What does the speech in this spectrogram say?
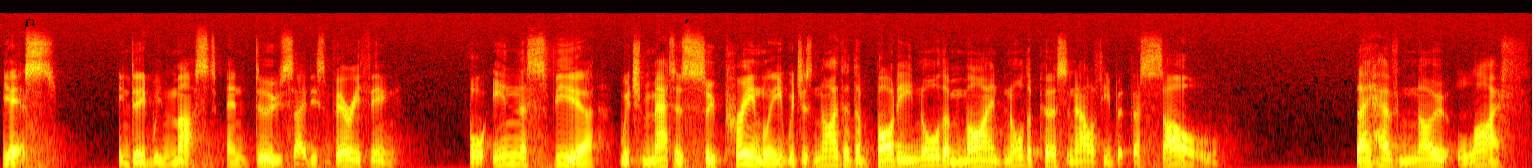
Yes, indeed, we must and do say this very thing. For in the sphere which matters supremely, which is neither the body, nor the mind, nor the personality, but the soul, they have no life.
